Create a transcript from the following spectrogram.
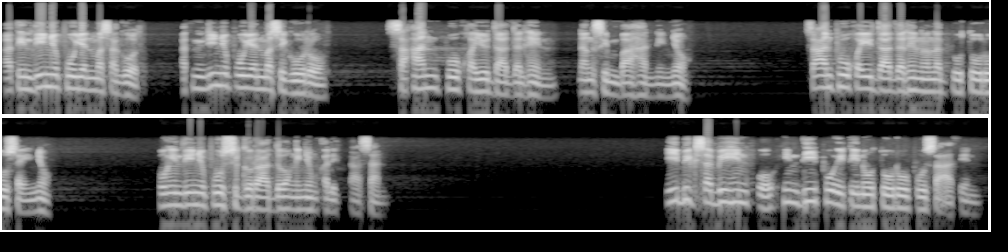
At hindi nyo po yan masagot at hindi nyo po yan masiguro, saan po kayo dadalhin ng simbahan ninyo? Saan po kayo dadalhin ng nagtuturo sa inyo? Kung hindi nyo po sigurado ang inyong kaligtasan. Ibig sabihin po, hindi po itinuturo po sa atin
